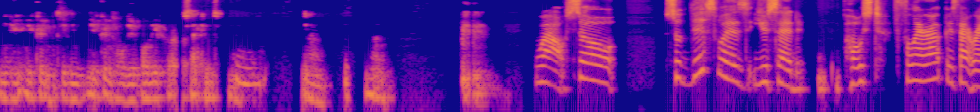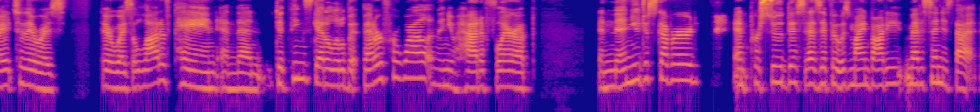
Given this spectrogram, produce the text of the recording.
You, you couldn't even you couldn't hold your body for a second. mm. No, no. Wow. So so this was you said post flare up, is that right? So there was there was a lot of pain and then did things get a little bit better for a while and then you had a flare up and then you discovered and pursued this as if it was mind body medicine is that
